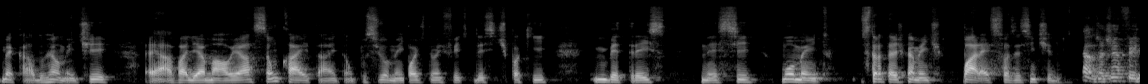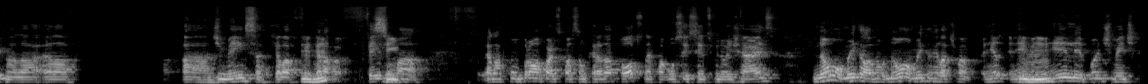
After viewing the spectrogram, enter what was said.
O mercado realmente é, avalia mal e a ação cai, tá? Então, possivelmente pode ter um efeito desse tipo aqui em B3 nesse momento. Estrategicamente, parece fazer sentido. Ela já tinha feito, né? ela, ela a Dimensa, que ela, uhum. ela fez Sim. uma. Ela comprou uma participação que era da TOTS, né? Pagou 600 milhões de reais não aumenta, não aumenta relativa, uhum. relevantemente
